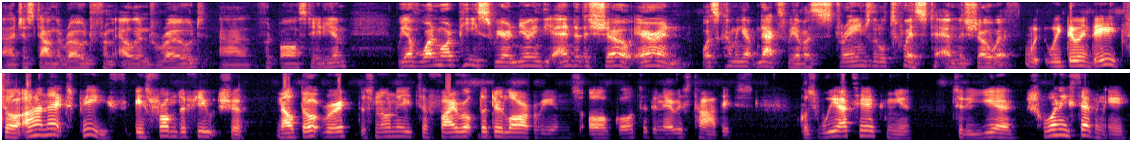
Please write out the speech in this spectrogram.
uh, just down the road from Elland Road uh, Football Stadium. We have one more piece. We are nearing the end of the show. Aaron, what's coming up next? We have a strange little twist to end the show with. We, we do indeed. So our next piece is from the future. Now don't worry, there's no need to fire up the DeLoreans or go to the nearest TARDIS, because we are taking you to the year 2070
